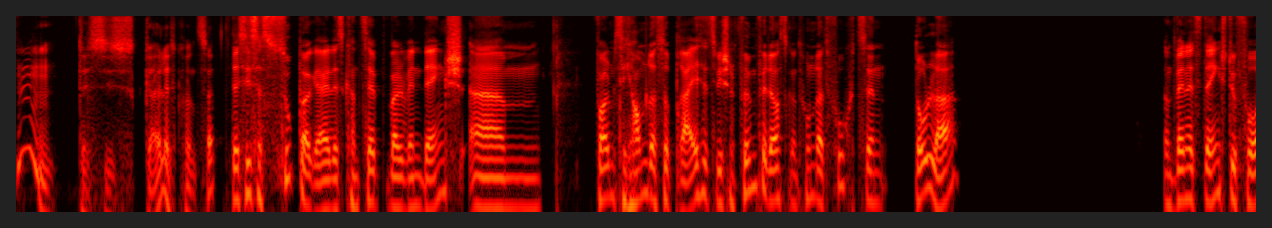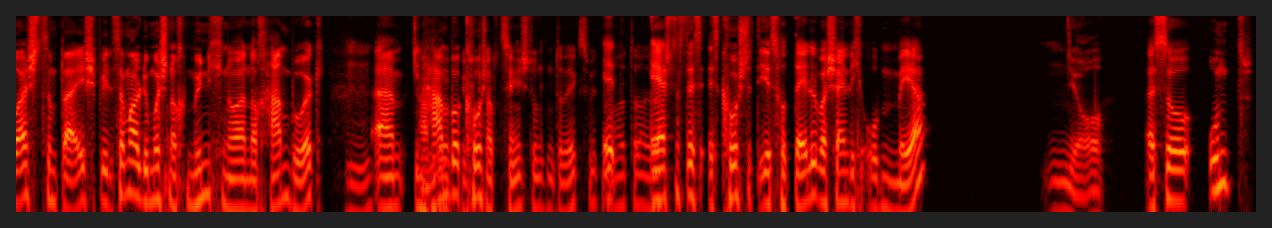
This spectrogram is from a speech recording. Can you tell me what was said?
hm, das ist ein geiles Konzept. Das ist ein super geiles Konzept, weil wenn du denkst, ähm, vor allem sie haben da so Preise zwischen 85 und 115 Dollar. Und wenn jetzt denkst, du fährst zum Beispiel, sag mal, du musst nach München oder nach Hamburg. Ähm, in Hamburg, du kostet knapp 10 Stunden unterwegs mit Äh, dem Auto. Ja. erstens das, es kostet dir das Hotel wahrscheinlich oben mehr. ja. Also, und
